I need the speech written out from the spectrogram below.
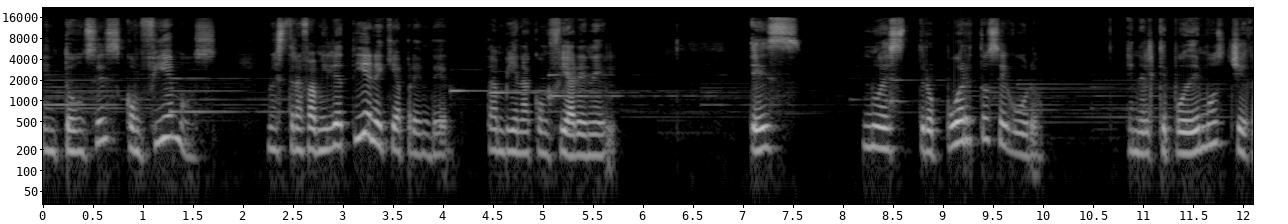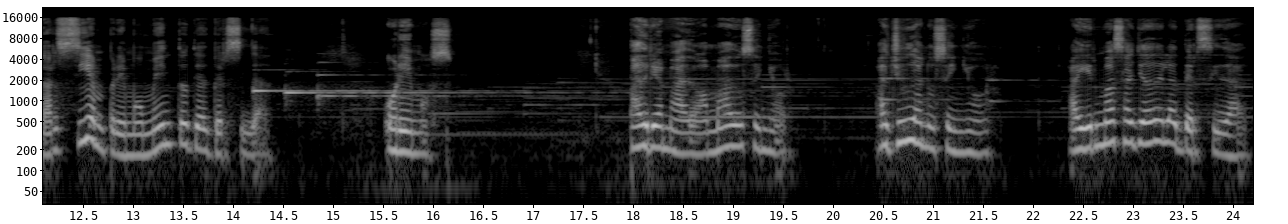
Entonces, confiemos. Nuestra familia tiene que aprender también a confiar en Él. Es nuestro puerto seguro en el que podemos llegar siempre en momentos de adversidad. Oremos. Padre amado, amado Señor, ayúdanos Señor a ir más allá de la adversidad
